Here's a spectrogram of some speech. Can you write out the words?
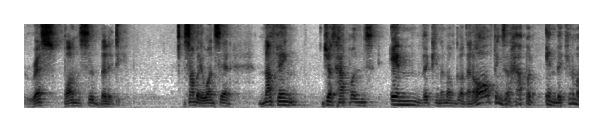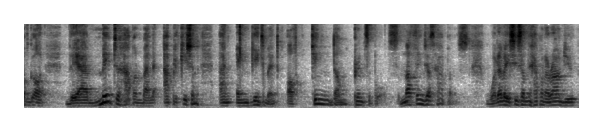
responsibility. Somebody once said, nothing just happens in the kingdom of God. That all things that happen in the kingdom of God, they are made to happen by the application and engagement of kingdom principles. Nothing just happens. Whatever you see something happen around you,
